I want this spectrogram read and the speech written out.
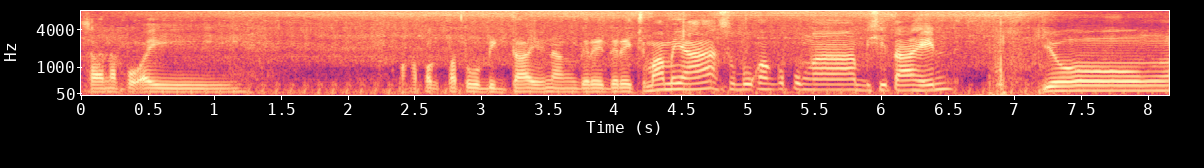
Sana po ay makapagpatubig tayo ng dire-diretso. Mamaya subukan ko pong uh, bisitahin yung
